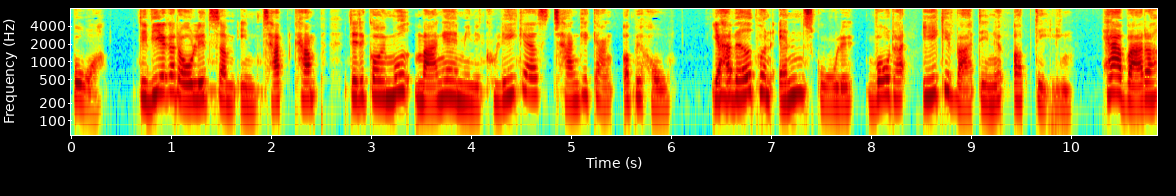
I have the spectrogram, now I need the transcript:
bord. Det virker dog lidt som en tabt kamp, da det går imod mange af mine kollegaers tankegang og behov. Jeg har været på en anden skole, hvor der ikke var denne opdeling. Her var der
